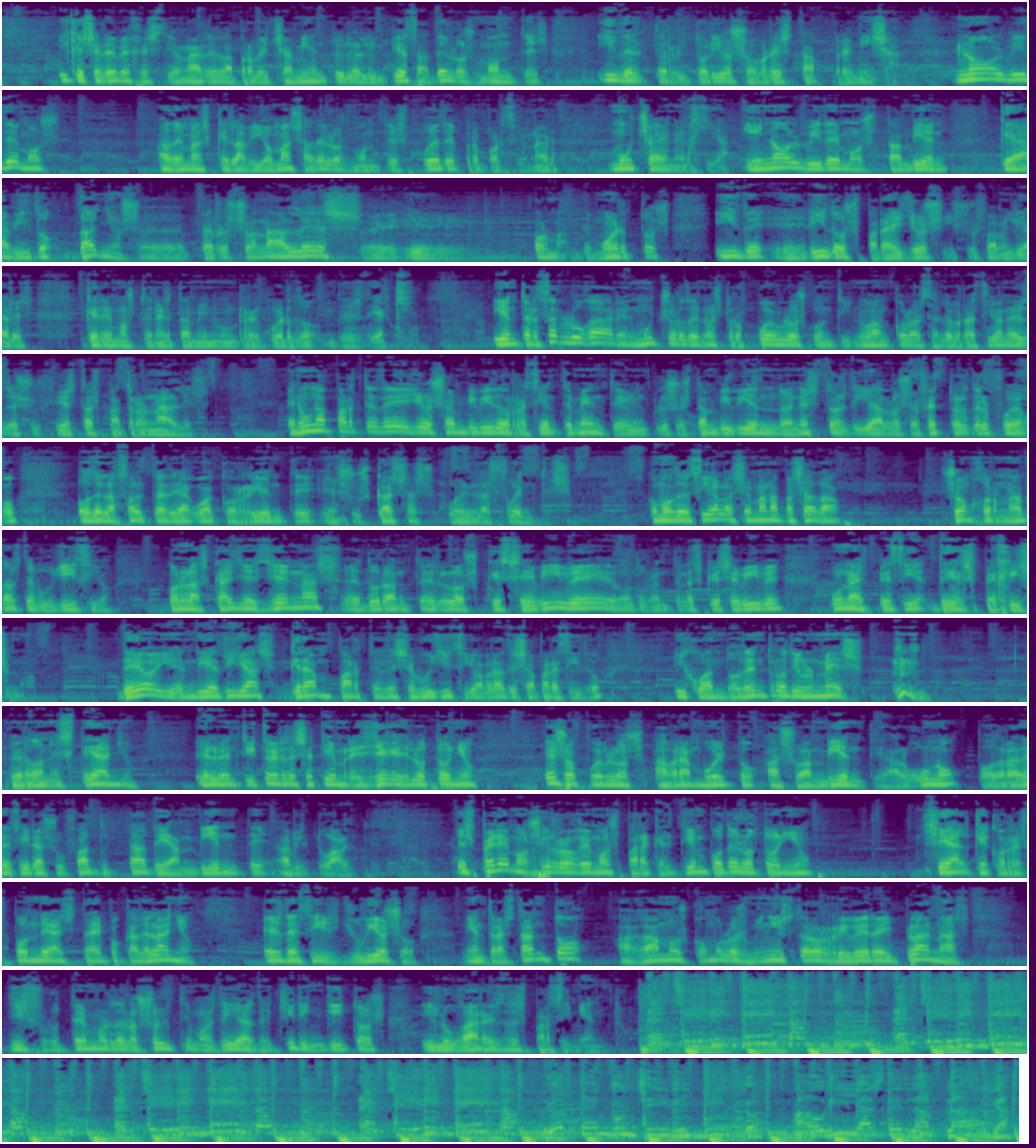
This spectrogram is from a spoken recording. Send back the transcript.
y que se debe gestionar el aprovechamiento y la limpieza de los montes y del territorio sobre esta premisa. No olvidemos además que la biomasa de los montes puede proporcionar mucha energía. Y no olvidemos también que ha habido daños eh, personales, eh, eh, de muertos y de heridos para ellos y sus familiares. Queremos tener también un recuerdo desde aquí. Y en tercer lugar, en muchos de nuestros pueblos continúan con las celebraciones de sus fiestas patronales. En una parte de ellos han vivido recientemente o incluso están viviendo en estos días los efectos del fuego o de la falta de agua corriente en sus casas o en las fuentes. Como decía la semana pasada, son jornadas de bullicio, con las calles llenas eh, durante los que se vive o durante las que se vive una especie de espejismo. De hoy en diez días, gran parte de ese bullicio habrá desaparecido y cuando dentro de un mes, perdón, este año, el 23 de septiembre llegue el otoño, esos pueblos habrán vuelto a su ambiente. Alguno podrá decir a su falta de ambiente habitual. Esperemos y roguemos para que el tiempo del otoño sea el que corresponde a esta época del año, es decir, lluvioso. Mientras tanto, hagamos como los ministros Rivera y Planas, disfrutemos de los últimos días de chiringuitos y lugares de esparcimiento. El chiringuito, el chiringuito chiringuito, el chiringuito. Yo tengo un chiringuito a orillas de la playa,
